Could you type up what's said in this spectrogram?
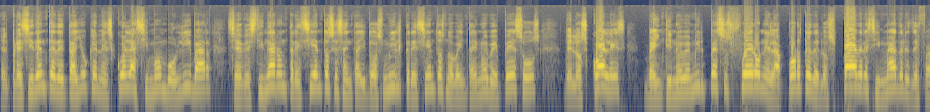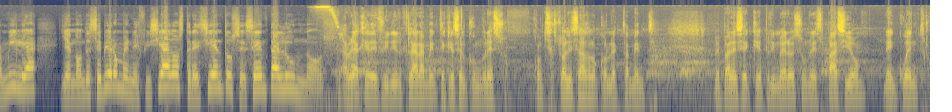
El presidente detalló que en la escuela Simón Bolívar se destinaron 362.399 pesos, de los cuales 29 mil pesos fueron el aporte de los padres y madres de familia y en donde se vieron beneficiados 360 alumnos. Habría que definir claramente qué es el Congreso, contextualizarlo correctamente. Me parece que primero es un espacio de encuentro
